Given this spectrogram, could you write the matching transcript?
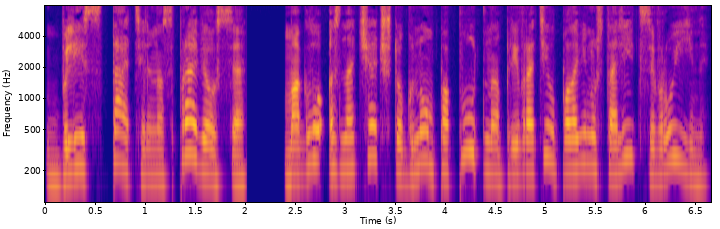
блистательно справился могло означать, что гном попутно превратил половину столицы в руины.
